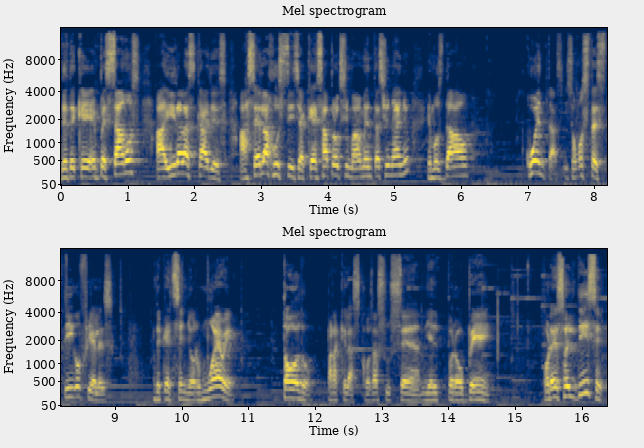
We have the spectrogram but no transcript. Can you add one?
desde que empezamos a ir a las calles a hacer la justicia, que es aproximadamente hace un año, hemos dado cuentas y somos testigos fieles de que el Señor mueve todo para que las cosas sucedan y Él provee. Por eso Él dice,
